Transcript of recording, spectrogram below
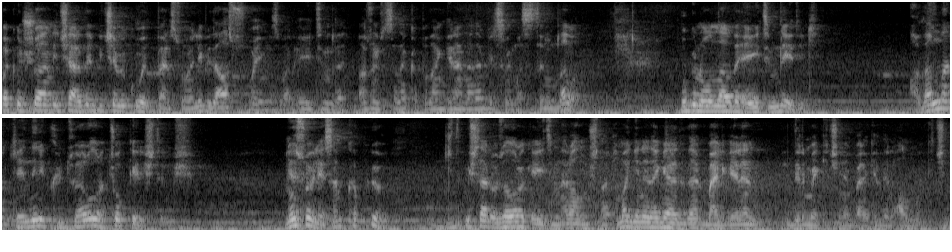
Bakın şu an içeride bir çevik kuvvet personeli bir de az subayımız var eğitimde. Az önce sana kapıdan girenlerden birisi benim asistanımdı ama bugün onlar da eğitimdeydik. Adamlar kendini kültürel olarak çok geliştirmiş. Ne söylesem kapıyor. Gitmişler özel olarak eğitimler almışlar ama yine de geldiler belgelendirmek için, yani belgeleri almak için.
